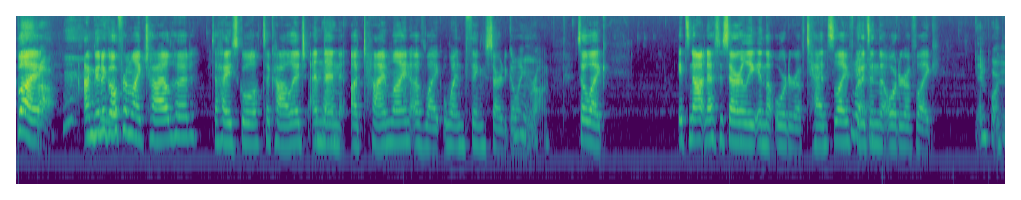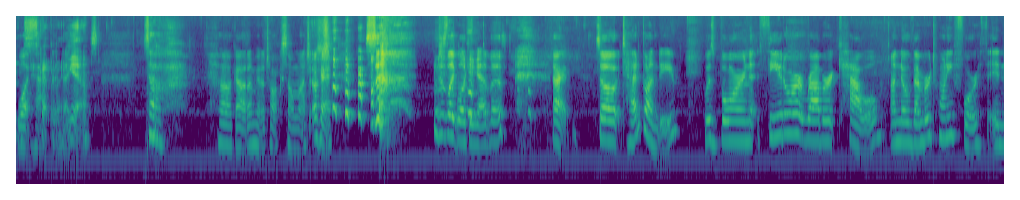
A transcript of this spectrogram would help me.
But I'm gonna go from like childhood to high school to college, and Okay. then a timeline of like when things started going Mhm. wrong. So like, it's not necessarily in the order of Ted's life, but it's in the order of like Importance. what kind of happened. I Yeah. guess. So, oh god, I'm gonna talk so much. Okay, so I'm just like looking at this. All right. So Ted Bundy was born Theodore Robert Cowell on November 24th in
